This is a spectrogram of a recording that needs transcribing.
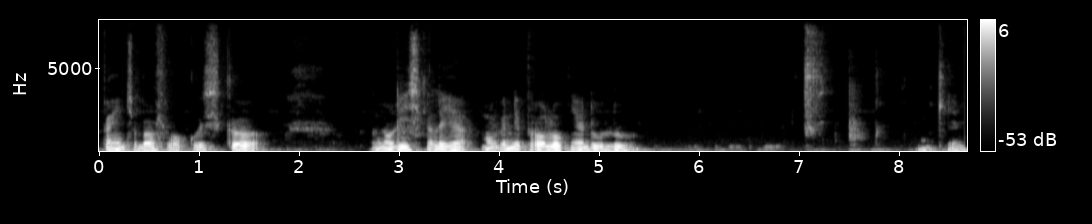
pengen coba fokus ke menulis kali ya mungkin di prolognya dulu. Mungkin.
